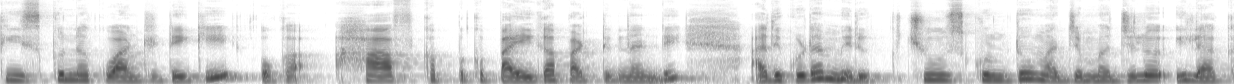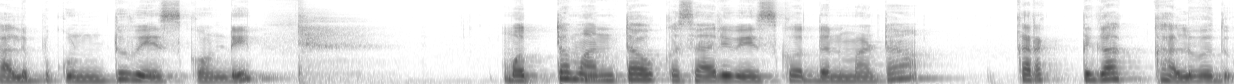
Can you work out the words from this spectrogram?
తీసుకున్న క్వాంటిటీకి ఒక హాఫ్ కప్పుకు పైగా పట్టిందండి. అది కూడా మీరు చూసుకుంటూ మధ్య మధ్యలో ఇలా కలుపుకుంటూ వేసుకోండి. మొత్తం అంతా ఒకసారి వేసుకోవద్దనమాట కరెక్ట్గా కలవదు.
